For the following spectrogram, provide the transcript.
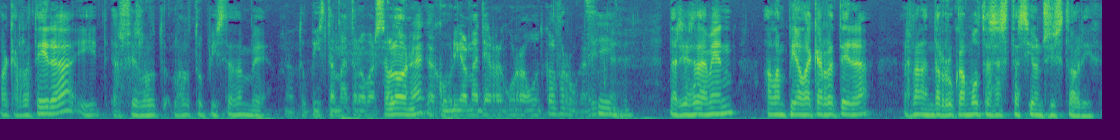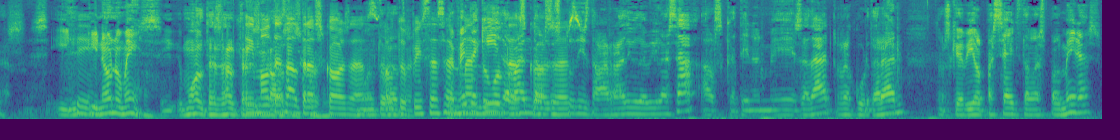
la carretera i es fes l'aut- l'autopista també. L'autopista Mataró-Barcelona, que cobria el mateix recorregut que el ferrocarril. Sí. Desgraciadament, a l'ampliar la carretera es van enderrocar moltes estacions històriques. I, Sí. I no només, i moltes altres I moltes coses. altres coses. Moltes L'autopista altres. se'n De fet, van aquí, dur moltes davant dels coses. estudis de la ràdio de Vilassar, els que tenen més edat recordaran doncs, que hi havia el passeig de les Palmeres,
